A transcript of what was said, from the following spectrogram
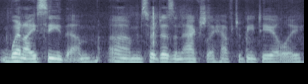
when I see them, um, so it doesn't actually have to be daily.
